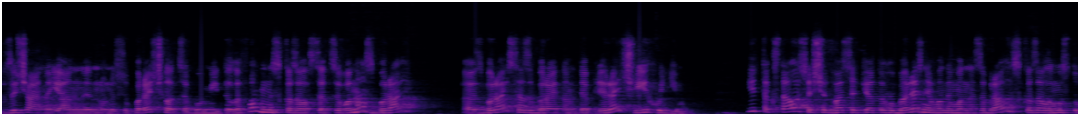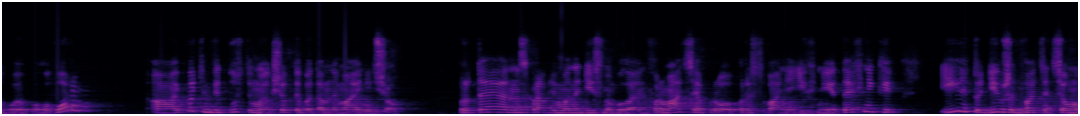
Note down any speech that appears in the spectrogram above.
звичайно, я не ну не суперечила. Це був мій телефон. Вони сказали, все це вона. Збирай, е, збирайся, забирай там теплі речі і ходімо. І так сталося, що 25 березня вони мене забрали, сказали, ми з тобою поговоримо, а і потім відпустимо, якщо в тебе там немає нічого. Проте насправді в мене дійсно була інформація про пересування їхньої техніки, і тоді, вже 27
